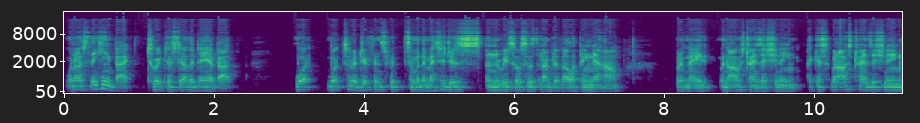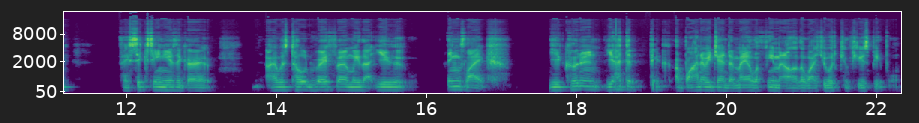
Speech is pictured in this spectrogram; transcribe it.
When I was thinking back to it just the other day about what what sort of difference would some of the messages and the resources that I'm developing now would have made when I was transitioning. I guess when I was transitioning say 16 years ago, I was told very firmly that you things like you couldn't you had to pick a binary gender male or female otherwise you would confuse people.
